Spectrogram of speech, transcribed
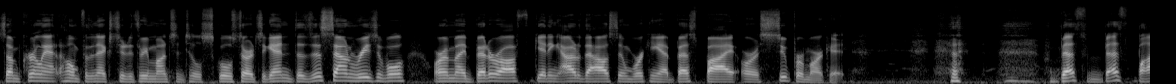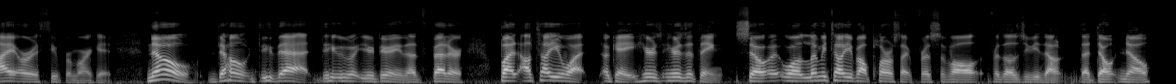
So I'm currently at home for the next two to three months until school starts again. Does this sound reasonable, or am I better off getting out of the house and working at Best Buy or a supermarket? Best Best Buy or a supermarket. No, don't do that. Do what you're doing. That's better. But I'll tell you what. Okay, here's here's the thing. So, well, let me tell you about Pluralsight first of all. For those of you that don't, that don't know,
